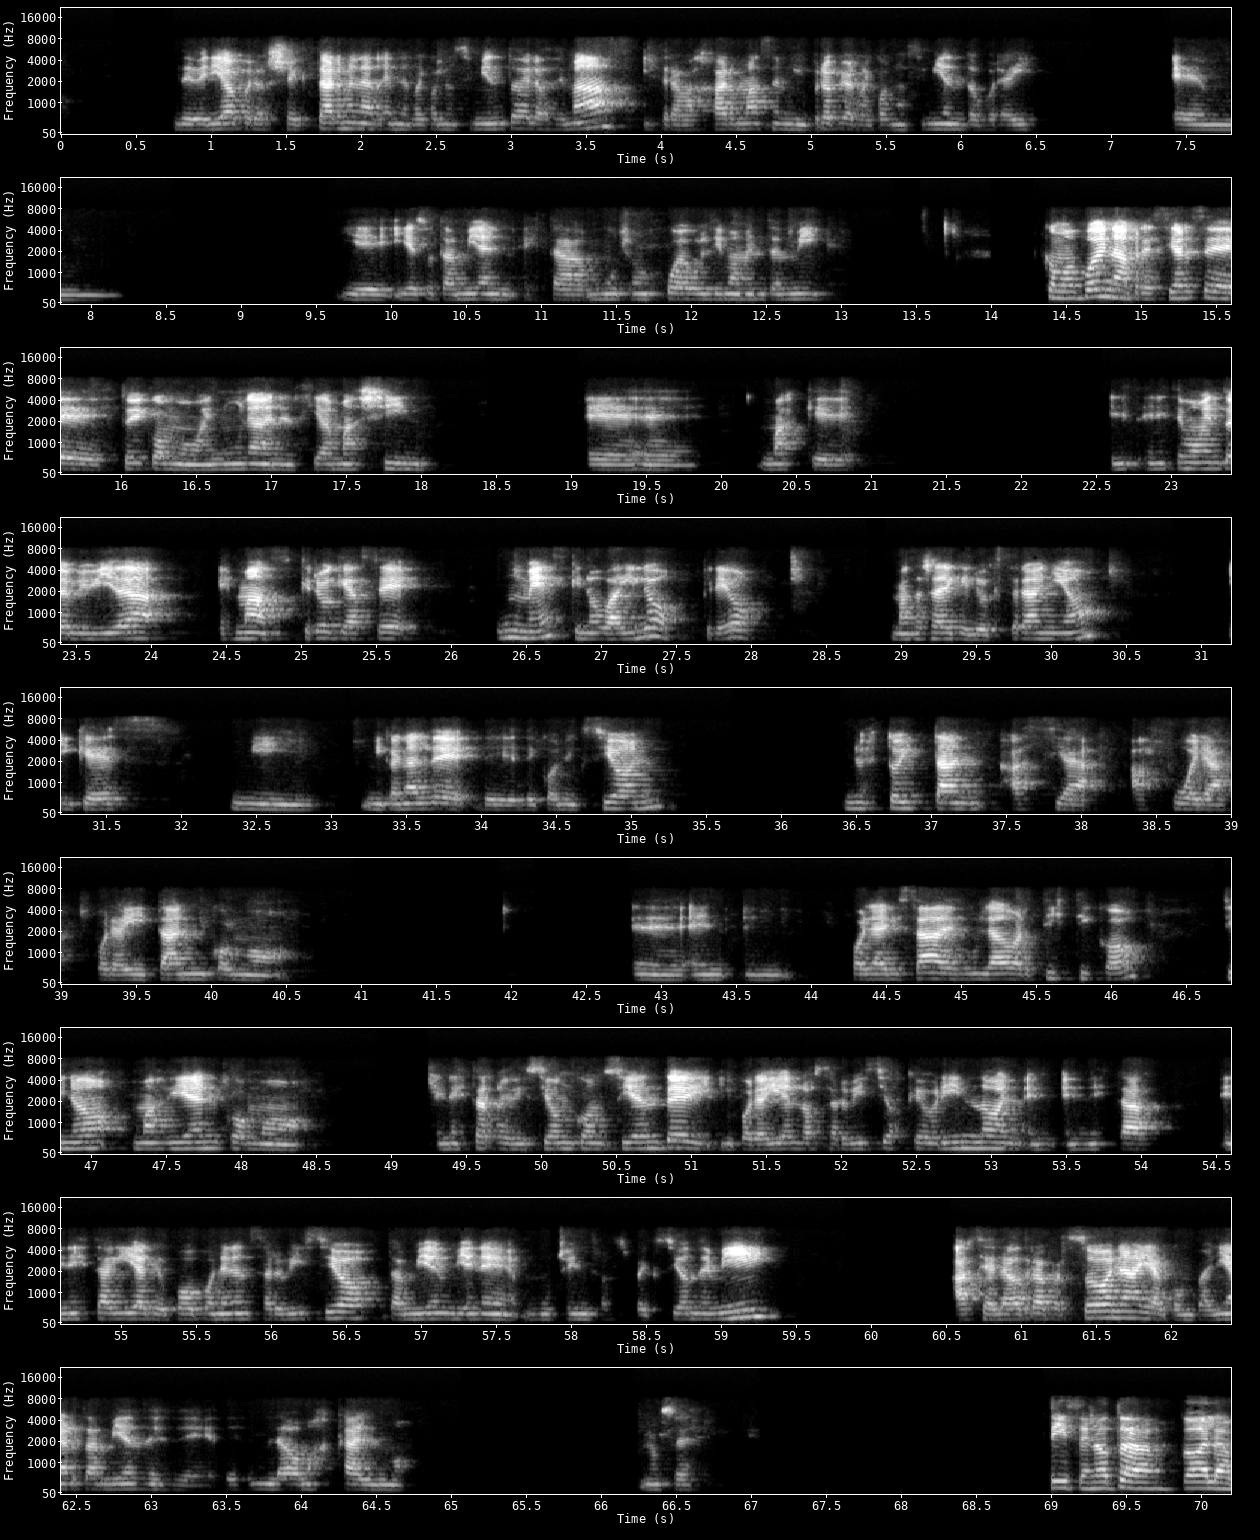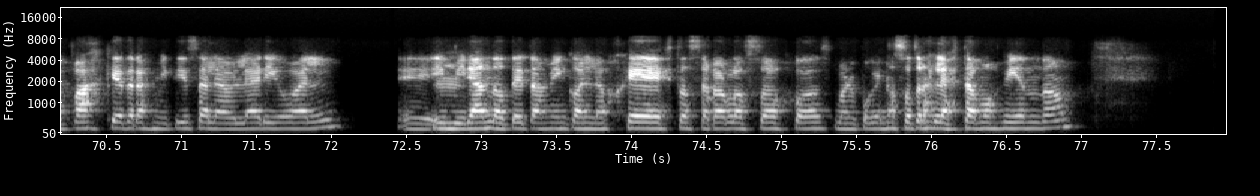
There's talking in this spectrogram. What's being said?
debería proyectarme en el reconocimiento de los demás y trabajar más en mi propio reconocimiento por ahí. Em, y, eso también está mucho en juego últimamente en mí. Como pueden apreciarse, estoy como en una energía más yin, eh, más que en este momento de mi vida, es más, creo que hace un mes que no bailo, creo, más allá de que lo extraño y que es mi, canal de, conexión, no estoy tan hacia afuera, por ahí, tan como eh, polarizada desde un lado artístico, sino más bien como en esta revisión consciente y, por ahí en los servicios que brindo, en, esta, en esta guía que puedo poner en servicio, también viene mucha introspección de mí hacia la otra persona y acompañar también desde, un lado más calmo. No sé. Sí, se nota toda la paz que transmitís al hablar igual, eh, y mm. mirándote también con los gestos, cerrar los ojos, bueno, porque nosotras la estamos viendo.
